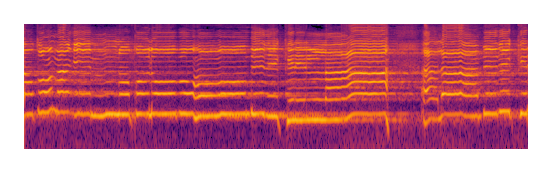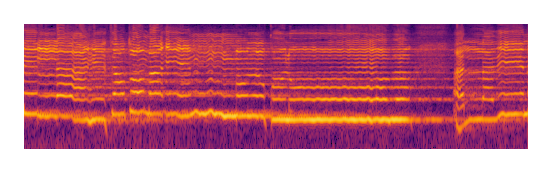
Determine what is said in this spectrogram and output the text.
وتطمئن قلوبهم بذكر الله. ألا بذكر الله تطمئن القلوب. الذين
